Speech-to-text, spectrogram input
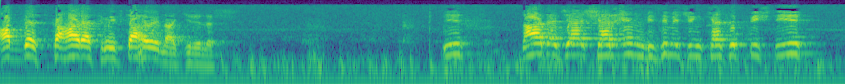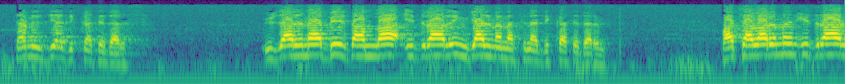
abdest, taharet miftahıyla girilir. Biz sadece şer'in bizim için kesip biçtiği temizliğe dikkat ederiz. Üzerime bir damla idrarın gelmemesine dikkat ederim. Paçalarımın idrar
